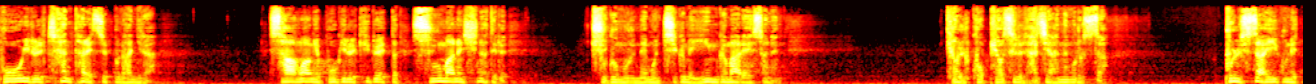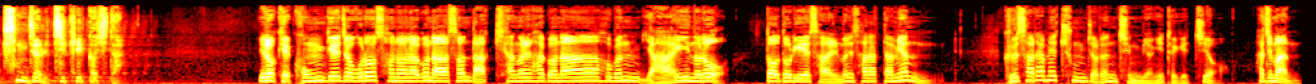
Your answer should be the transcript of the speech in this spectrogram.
보위를 찬탈했을 뿐 아니라 상왕의 보기를 기도했던 수많은 신하들을 죽음으로 내몬 지금의 임금 아래에서는 결코 벼슬을 하지 않음으로써 불사이군의 충절을 지킬 것이다. 이렇게 공개적으로 선언하고 나서 낙향을 하거나 혹은 야인으로 떠돌이의 삶을 살았다면 그 사람의 충절은 증명이 되겠지요. 하지만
